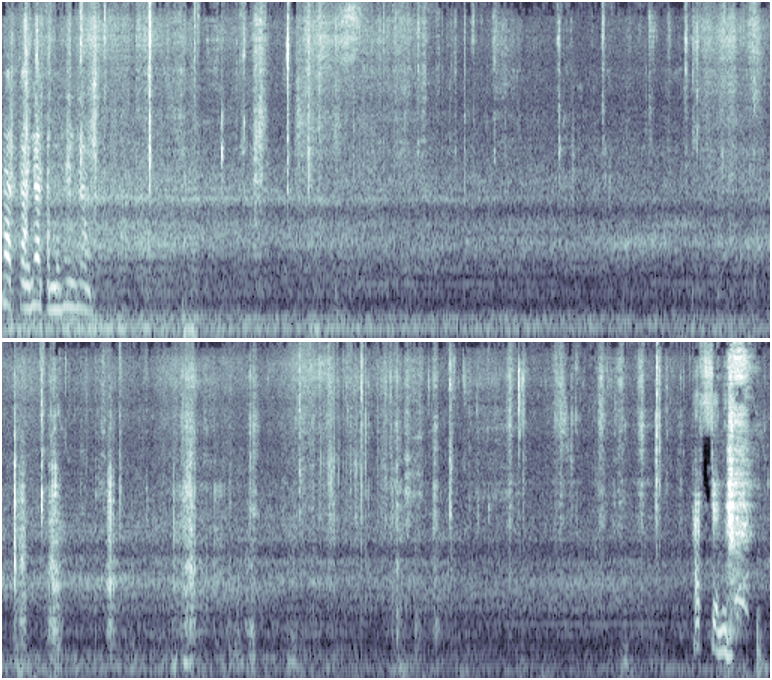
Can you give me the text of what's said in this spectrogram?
ยอดตายย อดตำมุหุ่นค่ะพัดเส้น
